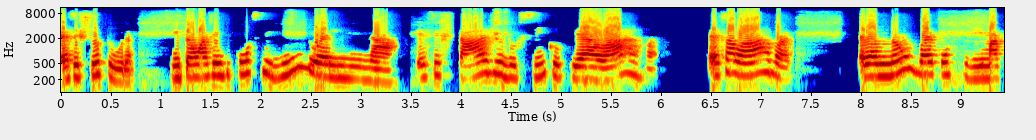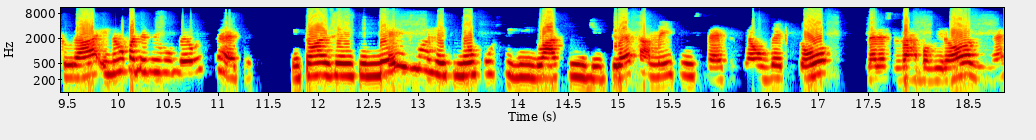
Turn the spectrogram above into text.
essa estrutura. Então, a gente conseguindo eliminar esse estágio do ciclo, que é a larva, essa larva, ela não vai conseguir maturar e não vai desenvolver o inseto. Então, a gente, mesmo a gente não conseguindo atingir diretamente o inseto, que é o vetor né, dessas arboviroses, né,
